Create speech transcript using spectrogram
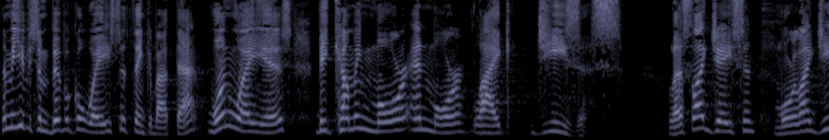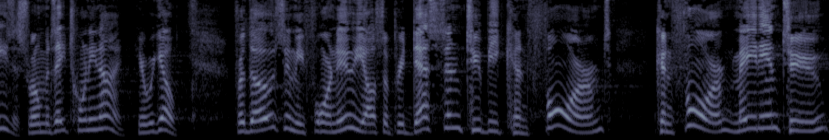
let me give you some biblical ways to think about that. One way is becoming more and more like Jesus. Less like Jason, more like Jesus. Romans 8 29. Here we go. For those whom he foreknew, he also predestined to be conformed, conformed, made into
